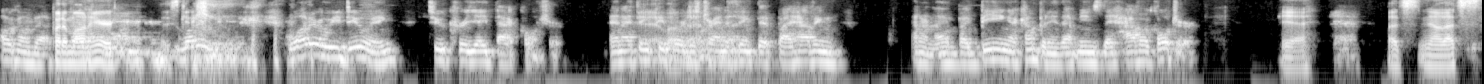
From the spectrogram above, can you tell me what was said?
I'll come back. Put him on air. Uh, what are, we, what are we doing to create that culture? And I think yeah, people I are just trying to think that by having, I don't know, by being a company, that means they have a culture. Yeah. That's no, that's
